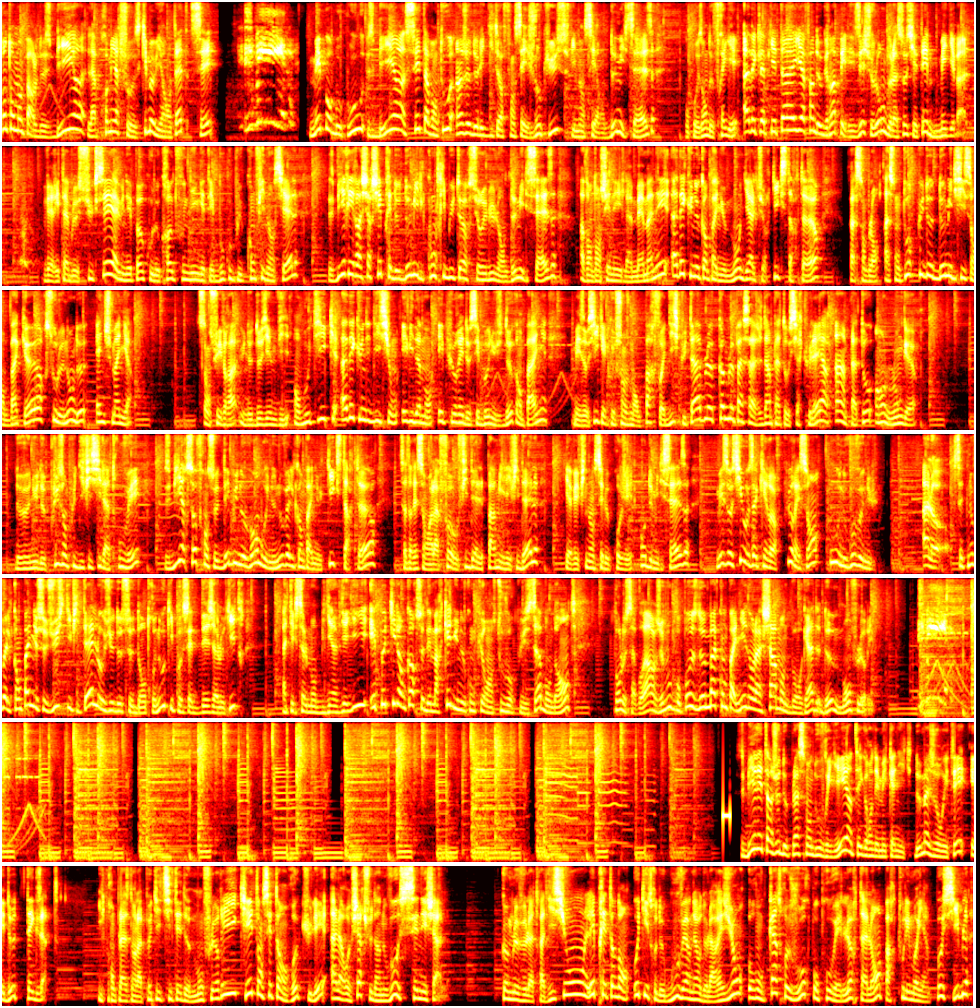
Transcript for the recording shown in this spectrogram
Quand on m'en parle de Sbire, la première chose qui me vient en tête, c'est Sbire Mais pour beaucoup, Sbire, c'est avant tout un jeu de l'éditeur français Jocus, financé en 2016, proposant de frayer avec la piétaille afin de grimper les échelons de la société médiévale. Véritable succès à une époque où le crowdfunding était beaucoup plus confidentiel, Sbire ira chercher près de 2000 contributeurs sur Ulule en 2016, avant d'enchaîner la même année avec une campagne mondiale sur Kickstarter, rassemblant à son tour plus de 2600 backers sous le nom de Henchmania. S'en suivra une deuxième vie en boutique, avec une édition évidemment épurée de ses bonus de campagne, mais aussi quelques changements parfois discutables comme le passage d'un plateau circulaire à un plateau en longueur. Devenu de plus en plus difficile à trouver, Sbire s'offre en ce début novembre une nouvelle campagne Kickstarter, s'adressant à la fois aux fidèles parmi les fidèles, qui avaient financé le projet en 2016, mais aussi aux acquéreurs plus récents ou aux nouveaux venus. Alors, cette nouvelle campagne se justifie-t-elle aux yeux de ceux d'entre nous qui possèdent déjà le titre? A-t-il seulement bien vieilli et peut-il encore se démarquer d'une concurrence toujours plus abondante? Pour le savoir, je vous propose de m'accompagner dans la charmante bourgade de Montfleury. Sbire est un jeu de placement d'ouvriers intégrant des mécaniques de majorité et de Texat. Il prend place dans la petite cité de Montfleury qui est en ces temps reculée à la recherche d'un nouveau sénéchal. Comme le veut la tradition, les prétendants au titre de gouverneur de la région auront 4 jours pour prouver leur talent par tous les moyens possibles,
